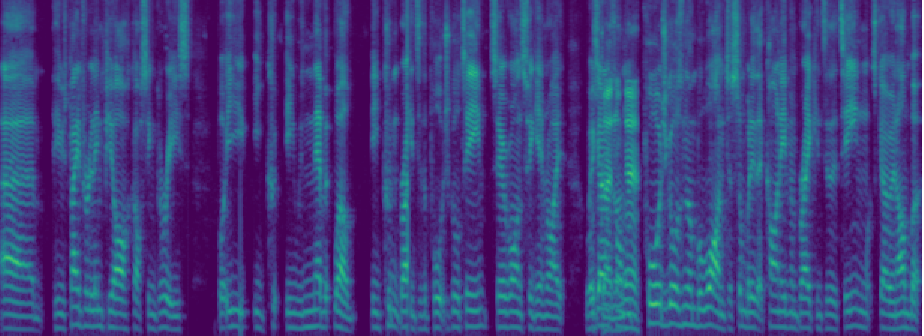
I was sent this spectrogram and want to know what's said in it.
Um, he was playing for Olympiacos in Greece, but he he could he was never well he couldn't break into the Portugal team. So everyone's thinking, right, we're What's going, going from? Portugal's number one to somebody that can't even break into the team. What's going on? But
